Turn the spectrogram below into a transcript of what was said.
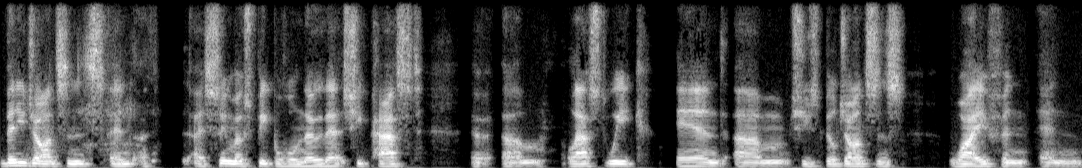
Beni Johnson's, and I assume most people will know that she passed uh, um, last week, and um, she's Bill Johnson's wife, and and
